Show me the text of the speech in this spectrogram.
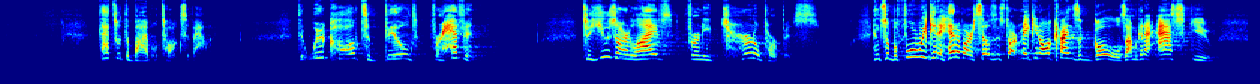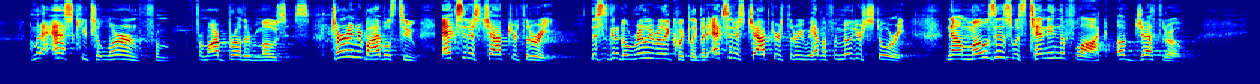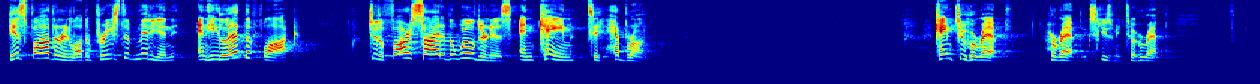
That's what the Bible talks about. That we're called to build for heaven to use our lives for an eternal purpose. And so, before we get ahead of ourselves and start making all kinds of goals, I'm gonna ask you, I'm gonna ask you to learn from, from our brother Moses. Turn in your Bibles to Exodus chapter 3. This is gonna go really, really quickly, but Exodus chapter 3, we have a familiar story. Now, Moses was tending the flock of Jethro, his father in law, the priest of Midian, and he led the flock to the far side of the wilderness and came to Hebron. Came to Horeb, Horeb, excuse me, to Horeb,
